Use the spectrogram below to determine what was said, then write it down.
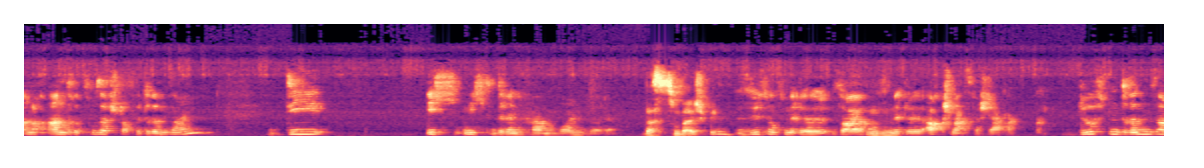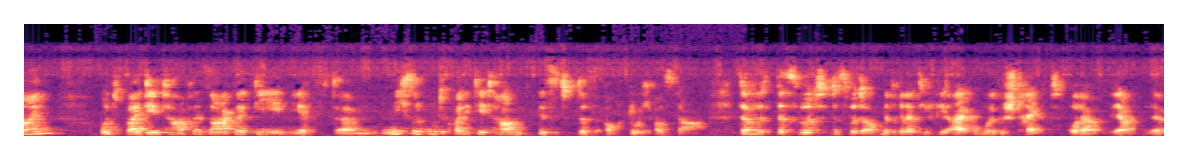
noch andere Zusatzstoffe drin sein die ich nicht drin haben wollen würde. Was zum Beispiel? Süßungsmittel, Säurungsmittel, mhm. auch Geschmacksverstärker dürften drin sein. Und bei den Tafelsake, die jetzt ähm, nicht so eine gute Qualität haben, ist das auch durchaus da. da wird, das, wird, das wird auch mit relativ viel Alkohol gestreckt oder, ja, äh,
